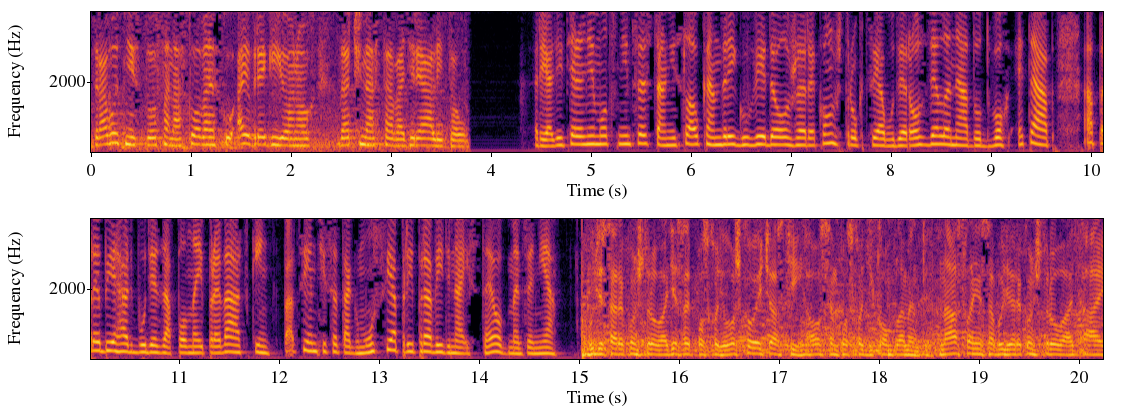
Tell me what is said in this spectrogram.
zdravotníctvo sa na Slovensku aj v regiónoch začína stávať realitou. Riaditeľ nemocnice Stanislav Kandrík uviedol, že rekonštrukcia bude rozdelená do dvoch etáp a prebiehať bude za plnej prevádzky. Pacienti sa tak musia pripraviť na isté obmedzenia. Bude sa rekonštruovať 10 poschodí ložkovej časti a 8 poschodí komplementu. Následne sa bude rekonštruovať aj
